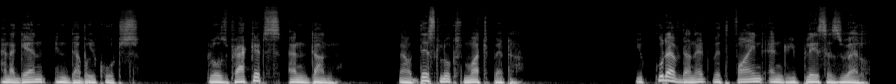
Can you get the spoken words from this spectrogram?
and again in double quotes. Close brackets and done. Now this looks much better. You could have done it with find and replace as well,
